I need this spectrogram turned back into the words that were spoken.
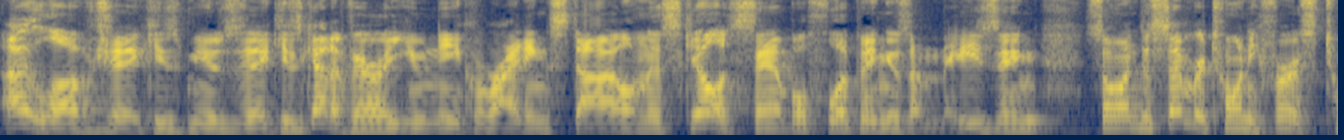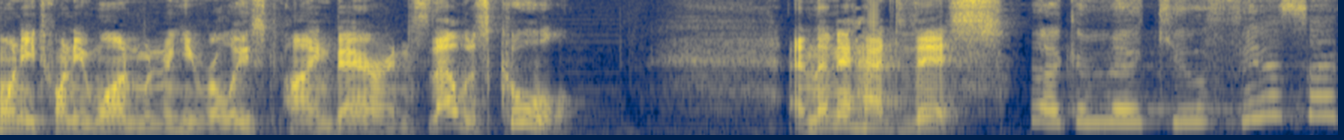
I love Jakey's music. He's got a very unique writing style, and his skill at sample flipping is amazing. So on December 21st, 2021, when he released Pine Barrens, that was cool. And then it had this. I can make you feel so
